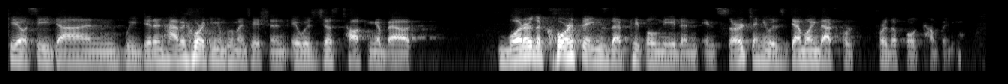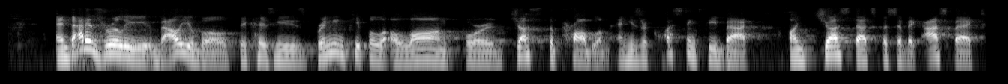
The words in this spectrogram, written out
POC done. We didn't have a working implementation. It was just talking about what are the core things that people need in, in search. And he was demoing that for, for the full company. And that is really valuable because he's bringing people along for just the problem and he's requesting feedback on just that specific aspect.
